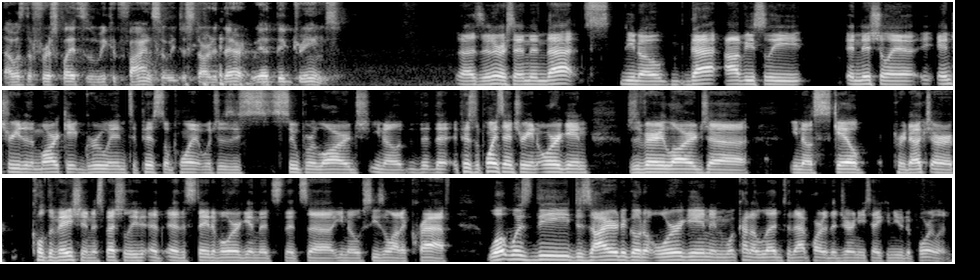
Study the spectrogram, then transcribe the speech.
that was the first place that we could find. So we just started there. we had big dreams. That's interesting, and that's you know that obviously initial entry to the market grew into Pistil Point, which is a super large, you know, the, the Pistil Point's entry in Oregon, which is a very large, uh, you know, scale production or cultivation, especially at, at, the state of Oregon. That's that's uh, you know sees a lot of craft. What was the desire to go to Oregon, and what kind of led to that part of the journey taking you to Portland?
